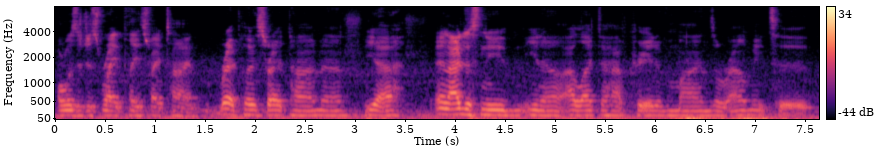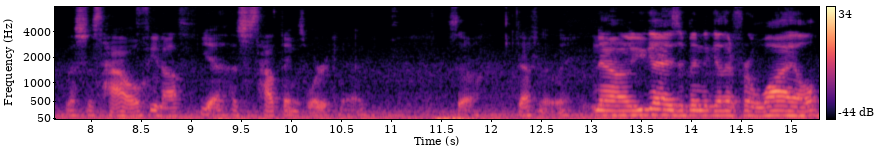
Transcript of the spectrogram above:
or was it just right place, right time? right place, right time, man? Yeah. And I just need, you know, I like to have creative minds around me to. That's just how. Feed off. Yeah, that's just how things work, man. So, definitely. Now you guys have been together for a while.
